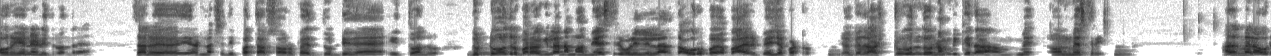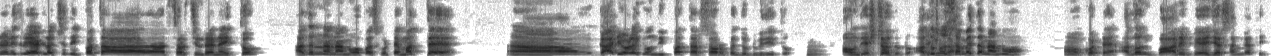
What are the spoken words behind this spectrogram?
ಅವ್ರು ಏನ್ ಹೇಳಿದ್ರು ಅಂದ್ರೆ ಸರ್ ಎರಡ್ ಲಕ್ಷದ ಇಪ್ಪತ್ತಾರು ಸಾವಿರ ರೂಪಾಯಿ ದುಡ್ಡಿದೆ ಇತ್ತು ಅಂದ್ರು. ದುಡ್ಡು ಹೋದ್ರು ಪರವಾಗಿಲ್ಲ ನಮ್ಮ ಮೇಸ್ತ್ರಿ ಉಳಿಲಿಲ್ಲ ಅಂತ ಅವರು ಬಾಯಿ ಬೇಜಪಟ್ರು. ಯಾಕಂದ್ರೆ ಅಷ್ಟು ಒಂದು ನಂಬಿಕೆದ ಅವ್ನ ಮೇಸ್ತ್ರಿ. ಅದ್ರ ಮೇಲೆ ಅವ್ರು ಹೇಳಿದ್ರು ಎರಡ್ ಲಕ್ಷದ ಇಪ್ಪತ್ತಾರು ಸಾವಿರ ಚಿಲ್ಡ್ರನ್ ಇತ್ತು. ಅದನ್ನ ನಾನು ವಾಪಸ್ ಕೊಟ್ಟೆ. ಮತ್ತೆ ಆ ಗಾಡಿ ಒಳಗೆ ಒಂದು ಇಪ್ಪತ್ತಾರು ಸಾವಿರ ರೂಪಾಯಿ ದುಡ್ಡು ಬಿದ್ದಿತ್ತು. ಅವನು ಎಷ್ಟೋ ದುಡ್ಡು. ಅದನ್ನು. ಸಮೇತ ನಾನು ಕೊಟ್ಟೆ. ಅದೊಂದು ಭಾರಿ ಬೇಜಾರ್ ಸಂಗತಿ.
